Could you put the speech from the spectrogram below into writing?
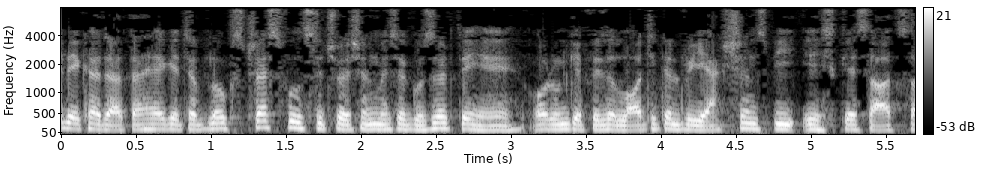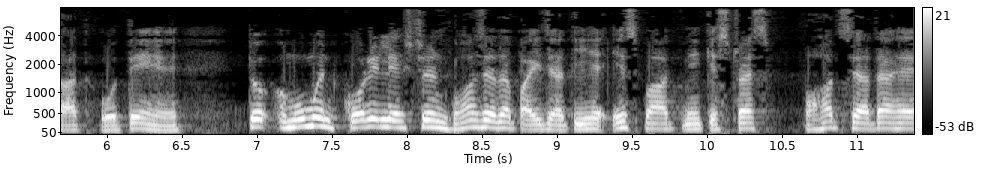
دیکھا جاتا ہے جب لوگ اسٹریسفل سیچویشن میں سے گزرتے ہیں اور ان کے فیزولوجیکل ریئکشنس بھی اس کے ساتھ ساتھ ہوتے ہیں تو عموماً کوریلیشن بہت زیادہ پائی جاتی ہے اس بات میں کہ اسٹریس بہت زیادہ ہے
